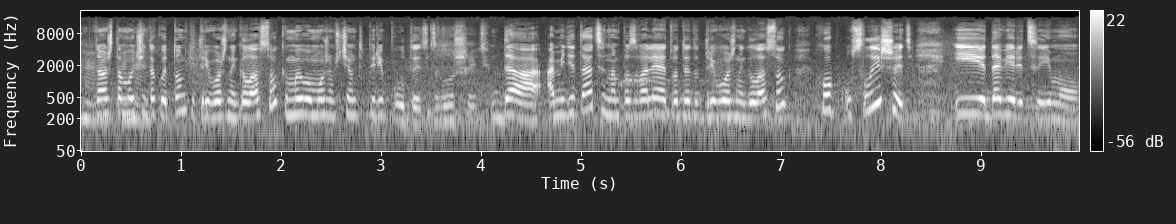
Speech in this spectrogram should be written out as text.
Угу, потому что там угу. очень такой тонкий тревожный голосок, и мы его можем с чем-то перепутать. Заглушить. Да, а медитация нам позволяет вот этот тревожный голосок, хоп, услышать и довериться ему,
